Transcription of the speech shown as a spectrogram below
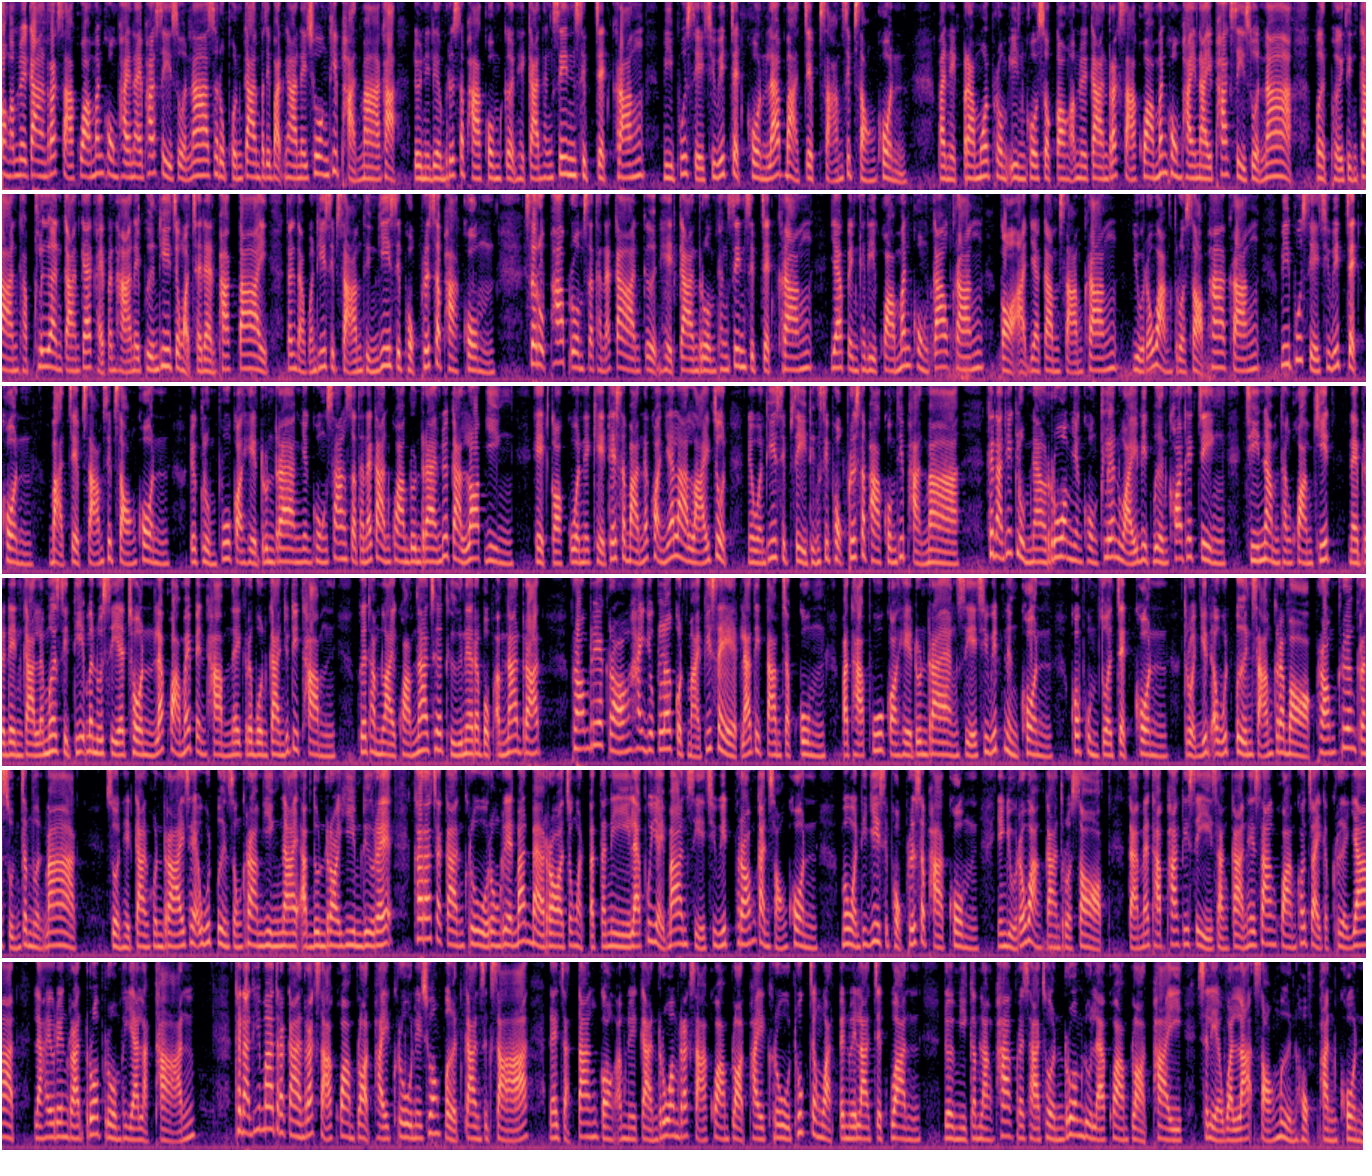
องอำนวยการรักษาความมั่นคงภายในภาค 4 ส่วนหน้าสรุปผลการปฏิบัติงานในช่วงที่ผ่านมาค่ะ โดยในเดือนพฤษภาคมเกิดเหตุการณ์ทั้งสิ้น 17 ครั้ง มีผู้เสียชีวิต 7 คนและบาดเจ็บ 32 คน พันเอกปราโมทพรมอินโฆษกกองอำนวยการรักษาความมั่นคงภายในภาค 4 ส่วนหน้า เปิดเผยถึงการขับเคลื่อนการแก้ไขปัญหาในพื้นที่จังหวัดชายแดนภาคใต้ ตั้งแต่วันที่ 13 ถึง 26 พฤษภาคม สรุปภาพรวมสถานการณ์เกิดเหตุการณ์รวมทั้งสิ้น 17 ครั้งแยกเป็นคดีความมั่นคง 9 ครั้ง ก่ออาชญากรรม 3 ครั้ง อยู่ระหว่างตรวจสอบ 5 ครั้ง มีผู้เสียชีวิต 7 คน บาดเจ็บ 32 คน โดยกลุ่มผู้ก่อเหตุรุนแรงยังคงสร้างสถานการณ์ความรุนแรงด้วยการลอบยิง เหตุก่อกวนในเขตเทศบาลนครยะลาหลายจุด ในวันที่ 14-16 พฤษภาคมที่ผ่านมาขณะที่กลุ่มแนวร่วมยังคงเคลื่อนไหวบิดเบือนข้อเท็จจริง ชี้นำทางความคิด ในประเด็นการละเมิดสิทธิมนุษยชน และความไม่เป็นธรรมในกระบวนการยุติธรรม เพื่อทำลายความน่าเชื่อถือในระบบอำนาจรัฐ พร้อมเรียกร้องให้ยกเลิกกฎหมายพิเศษ และติดตามจับกลุ่มปะทะผู้ก่อเหตุรุนแรงเสียชีวิตหนึ่งคน ควบคุมตัว 7 คน ตรวจยึดอาวุธปืน 3 กระบอก พร้อมเครื่องกระสุนจำนวนมาก ส่วนเหตุการณ์คนร้ายใช้อาวุธปืนสงครามยิงนายอับดุลรอยฮีมดิเระข้าราชการครูโรงเรียนบ้านแบรอจังหวัดปัตตานี และผู้ใหญ่บ้านเสียชีวิตพร้อมกัน 2 คน เมื่อวันที่ 26 พฤษภาคม ยังอยู่ระหว่างการตรวจสอบ แต่แม่ทัพภาคที่ 4 สั่งการให้สร้างความเข้าใจกับเครือญาติ และให้เร่งรัดรวบรวมพยานหลักฐาน ขณะที่มาตรการรักษาความปลอดภัยครูในช่วงเปิดการศึกษา ได้จัดตั้งกองอำนวยการร่วมรักษาความปลอดภัยครูทุกจังหวัดเป็นเวลา 7 วัน โดยมีกำลังภาคประชาชนร่วมดูแลความปลอดภัย เฉลี่ยวันละ 26,000 คน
